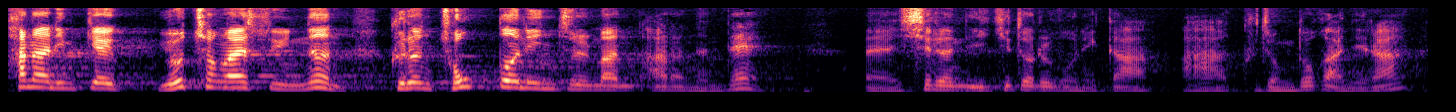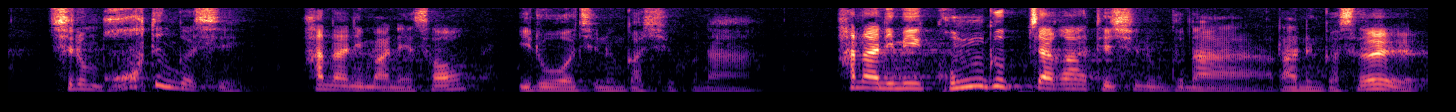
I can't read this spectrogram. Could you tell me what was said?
하나님께 요청할 수 있는 그런 조건인 줄만 알았는데 에, 실은 이 기도를 보니까 아, 그 정도가 아니라 실은 모든 것이 하나님 안에서 이루어지는 것이구나. 하나님이 공급자가 되시는구나 라는 것을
